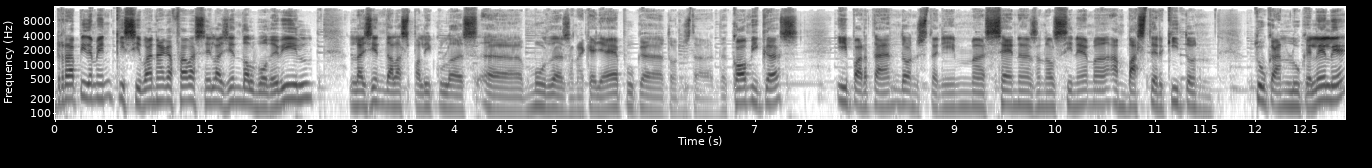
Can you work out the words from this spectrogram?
ràpidament qui s'hi van agafar va ser la gent del vodevil, la gent de les pel·lícules eh, mudes en aquella època doncs, de, de còmiques, i per tant doncs, tenim escenes en el cinema amb Buster Keaton tocant l'ukelele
